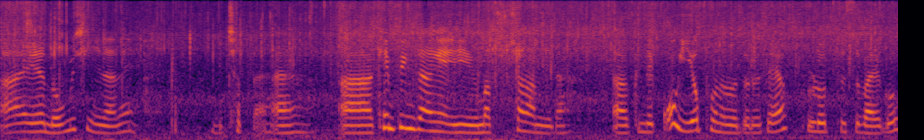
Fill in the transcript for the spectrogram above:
아얘 너무 신이 나네. 미쳤다. 아, 아 캠핑장에 이 음악 추천합니다. 아 근데 꼭 이어폰으로 들으세요. 블루투스 말고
